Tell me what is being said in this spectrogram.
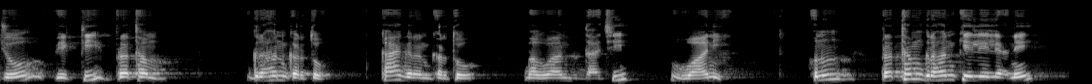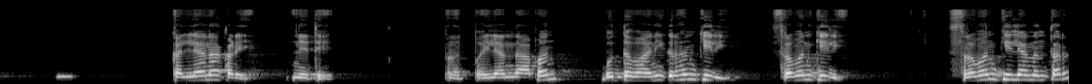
जो व्यक्ती प्रथम ग्रहण करतो काय ग्रहण करतो? भगवान बुद्धाची वाणी. म्हणून प्रथम ग्रहण केलेल्याने कल्याणाकडे नेते. पहिल्यांदा आपण बुद्धवाणी ग्रहण केली श्रवण केली. श्रवण केल्यानंतर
